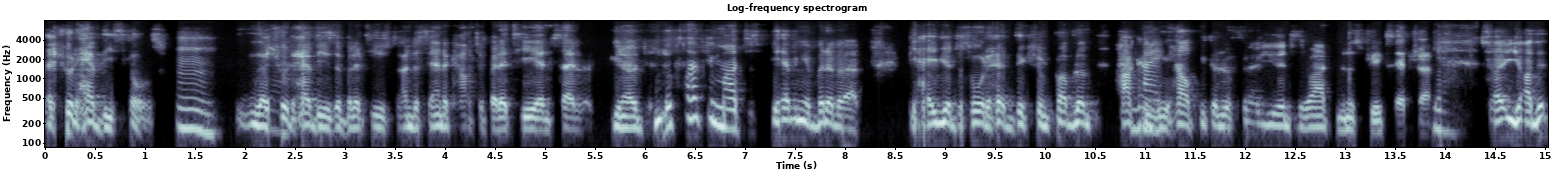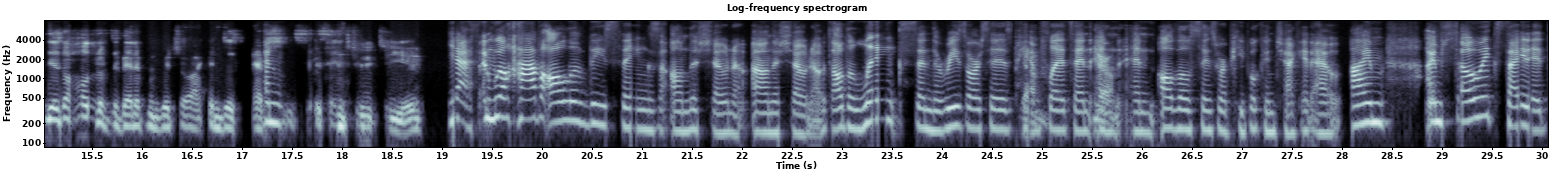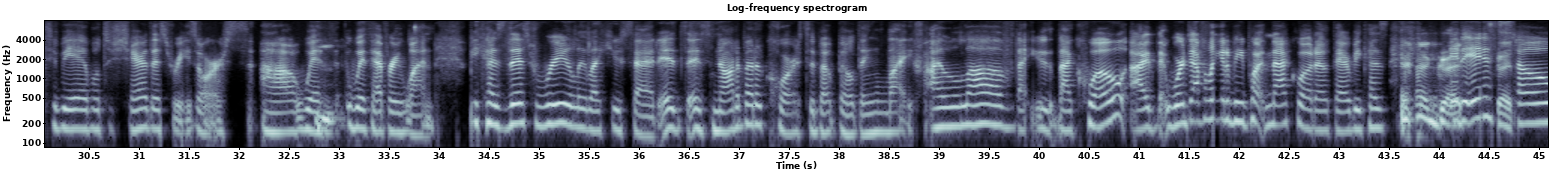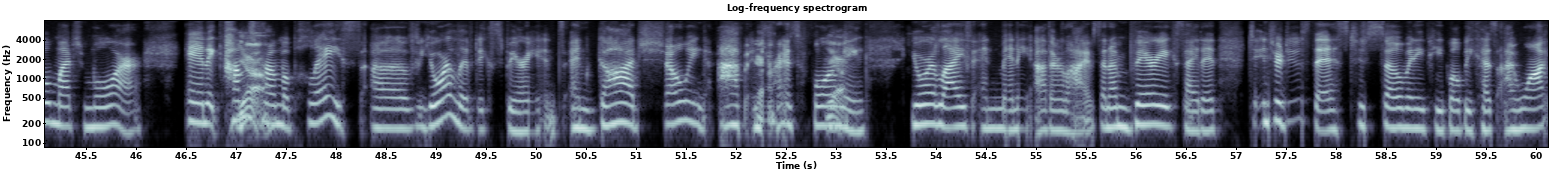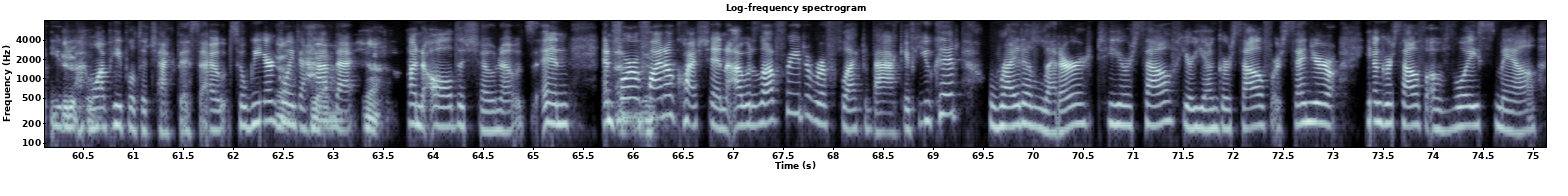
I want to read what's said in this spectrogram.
they should have these skills. Mm they yeah. should have these abilities to understand accountability and say, you know, it looks like you might just be having a bit of a behavior disorder addiction problem. How can right. we help? We can refer you into the right ministry, etc. Yeah. So yeah, there's a whole lot of development which I can just perhaps and, send through to you. Yes, and we'll have all of these things on the show note on the show notes, all the links and the resources, pamphlets, and yeah. and and all those things where people can check it out. I'm I'm so excited to be able to share this resource uh, with mm. with everyone because this really, like you said, it's it's not about a course, it's about building life. I love that you that quote. I we're definitely going to be putting that quote out there because it is Great. so much more, and it comes yeah. from a place of your your lived experience and God showing up and yeah. transforming yeah. Your life and many other lives. And I'm very excited to introduce this to so many people because I want you, Beautiful. I want people to check this out. So we are yeah. going to have that on all the show notes. And and for a final question, I would love for you to reflect back. If you could write a letter to yourself, your younger self, or send your younger self a voicemail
